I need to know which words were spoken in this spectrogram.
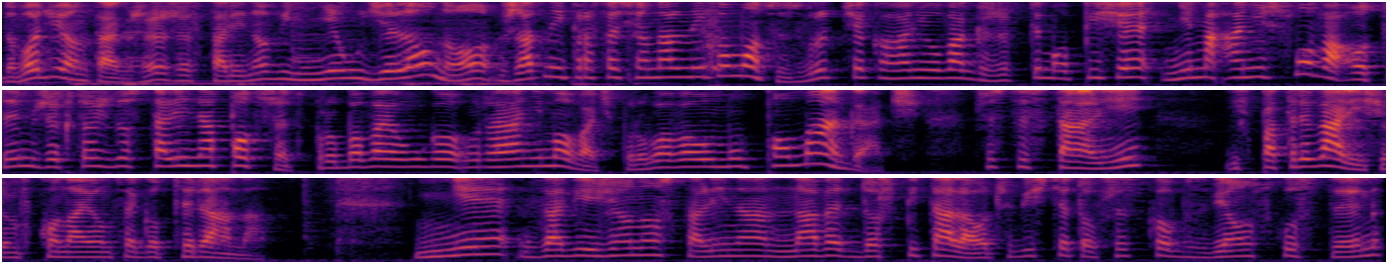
Dowodzi on także, że Stalinowi nie udzielono żadnej profesjonalnej pomocy. Zwróćcie, kochani, uwagę, że w tym opisie nie ma ani słowa o tym, że ktoś do Stalina podszedł, próbował go reanimować, próbował mu pomagać. Wszyscy stali i wpatrywali się w konającego tyrana. Nie zawieziono Stalina nawet do szpitala. Oczywiście to wszystko w związku z tym,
